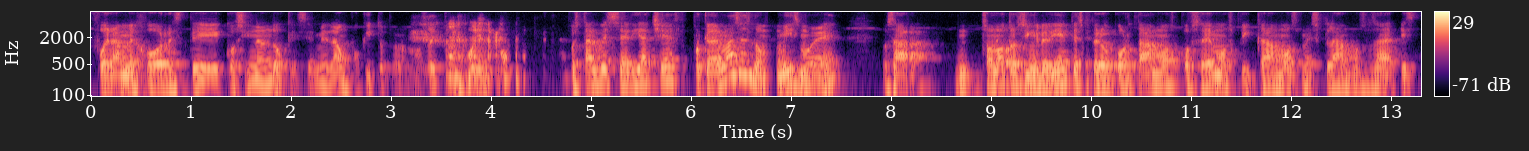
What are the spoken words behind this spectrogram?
fuera mejor este, cocinando, que se me da un poquito, pero no soy tan bueno, pues tal vez sería chef, porque además es lo mismo, ¿eh? O sea, son otros ingredientes, pero cortamos, cosemos, picamos, mezclamos, o sea, es,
